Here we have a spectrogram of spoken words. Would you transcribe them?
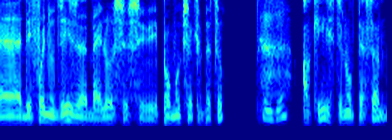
Euh, des fois, ils nous disent euh, ben là, c'est pas moi qui s'occupe de ça. Mm-hmm. OK, c'est une autre personne.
